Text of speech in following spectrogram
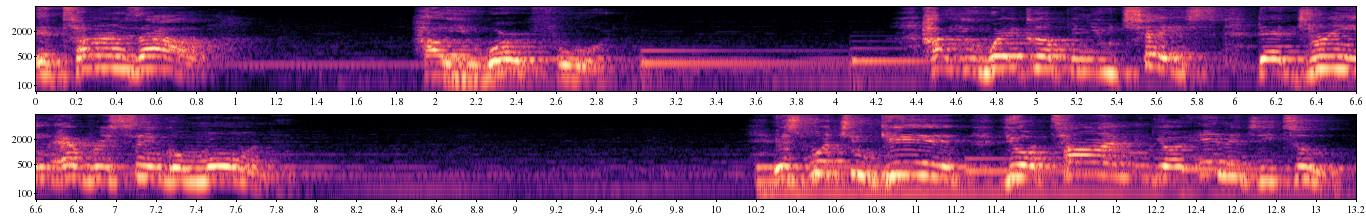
It turns out how you work for it. How you wake up and you chase that dream every single morning. It's what you give your time and your energy to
